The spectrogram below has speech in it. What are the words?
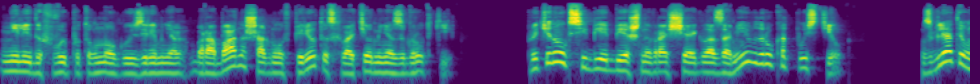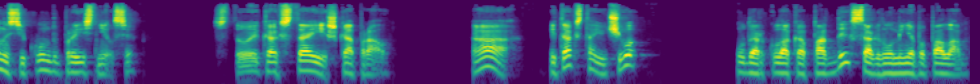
Нелидов выпутал ногу из ремня барабана, шагнул вперед и схватил меня за грудки. Притянул к себе, бешено вращая глазами, и вдруг отпустил. Взгляд его на секунду прояснился. «Стой, как стоишь, капрал. А, и так стою. Чего? Удар кулака под дых согнул меня пополам.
